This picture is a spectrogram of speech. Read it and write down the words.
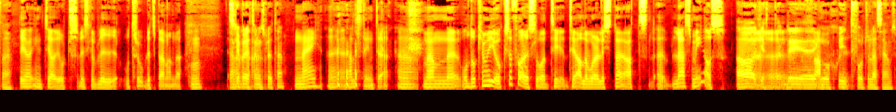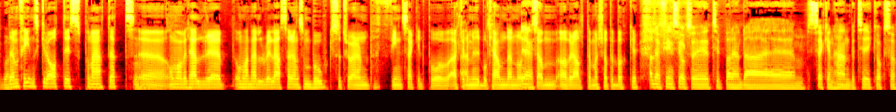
ja. Det har inte jag gjort, så det ska bli otroligt spännande. Mm. Ska jag berätta hur det slutar? Nej, eh, helst inte. Eh, men, eh, och då kan vi ju också föreslå till, till alla våra lyssnare att läs med oss. Ja, jätte. Det fram- går skitfort att läsa Hemsöborna. Den finns gratis på nätet. Mm. Om, man vill hellre, om man hellre vill läsa den som bok så tror jag den finns säkert på Akademibokhandeln och Det är- liksom överallt där man köper böcker. Ja, den finns ju också i typ varenda second hand-butik också.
